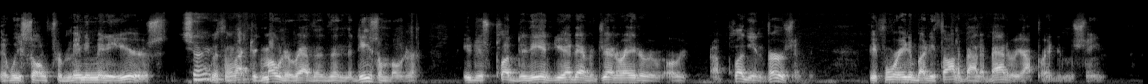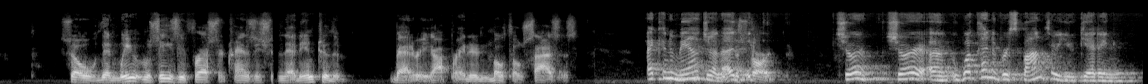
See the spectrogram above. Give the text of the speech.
that we sold for many, many years sure. with an electric motor rather than the diesel motor. You just plugged it in. You had to have a generator or a plug-in version before anybody thought about a battery operated machine. So then we, it was easy for us to transition that into the battery operated in both those sizes. I can imagine. Start. Sure, sure. Um, what kind of response are you getting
